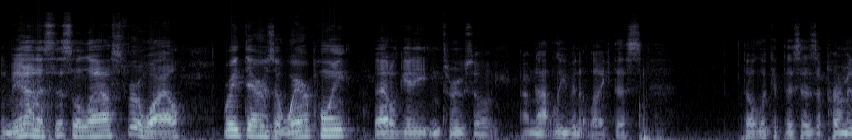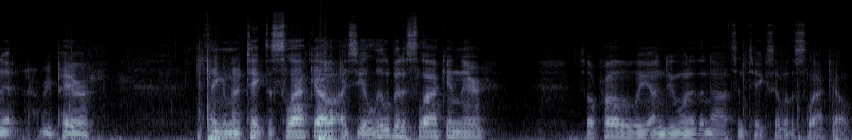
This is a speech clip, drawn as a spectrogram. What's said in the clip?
And be honest, this will last for a while. Right there is a wear point. That'll get eaten through, so I'm not leaving it like this. Don't look at this as a permanent repair. I think I'm going to take the slack out. I see a little bit of slack in there. So I'll probably undo one of the knots and take some of the slack out.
